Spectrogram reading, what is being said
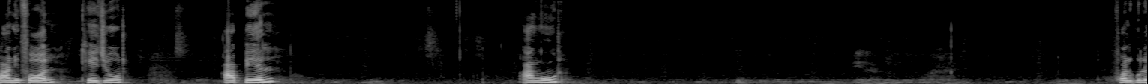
পানি ফল খেজুর। আপেল, আঙুর, ফলগুলো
